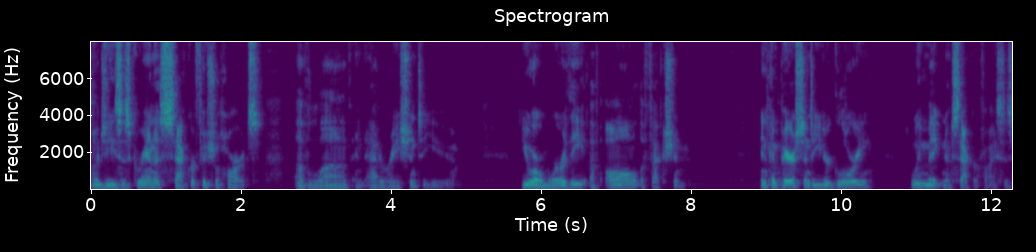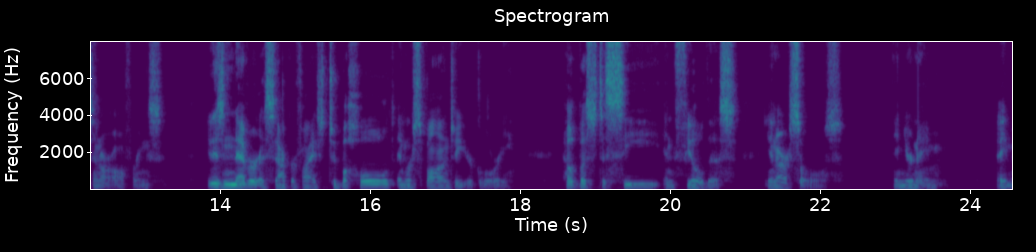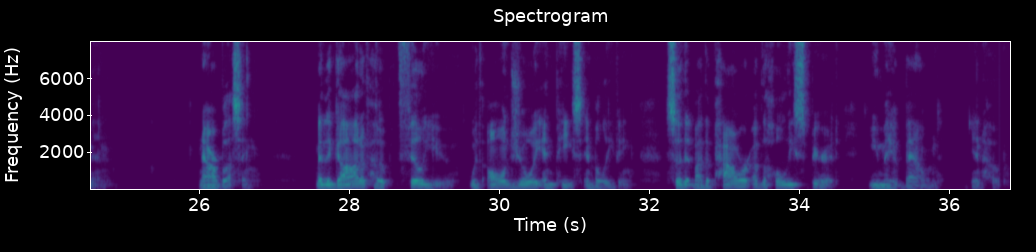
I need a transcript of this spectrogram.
Oh, Jesus, grant us sacrificial hearts of love and adoration to you. You are worthy of all affection. In comparison to your glory, we make no sacrifices in our offerings. It is never a sacrifice to behold and respond to your glory. Help us to see and feel this in our souls. In your name, amen. Now, our blessing. May the God of hope fill you with all joy and peace in believing, so that by the power of the Holy Spirit you may abound in hope.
